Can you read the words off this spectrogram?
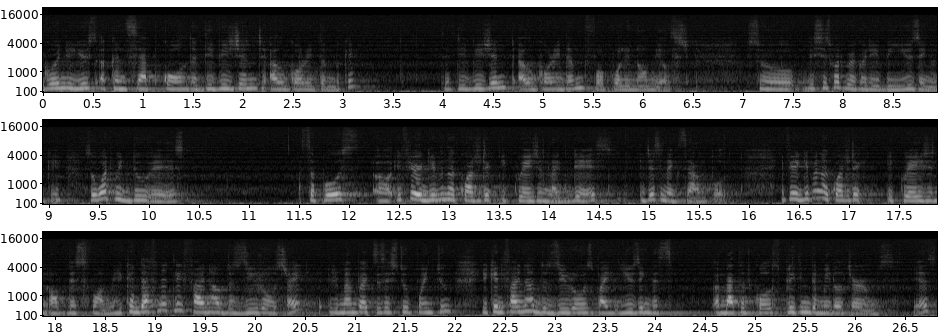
going to use a concept called the division algorithm, okay? The division algorithm for polynomials. So this is what we're going to be using, okay? So what we do is, suppose uh, if you're given a quadratic equation like this, just an example. If you're given a quadratic equation of this form, you can definitely find out the zeros, right? Remember exercise 2.2? You can find out the zeros by using this a method called splitting the middle terms, yes?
